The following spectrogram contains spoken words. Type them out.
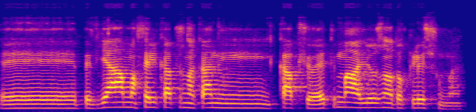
Ε, παιδιά, άμα θέλει κάποιος να κάνει κάποιο αίτημα, αλλιώς να το κλείσουμε.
